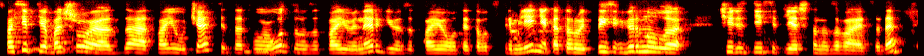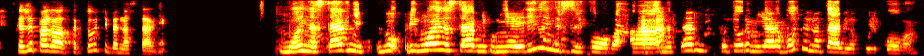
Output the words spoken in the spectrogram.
спасибо тебе большое за твое участие, за твой отзыв, за твою энергию, за твое вот это вот стремление, которое ты вернула через 10 лет, что называется, да? Скажи, пожалуйста, кто у тебя наставник? Мой наставник, ну, прямой наставник у меня Ирина Мерзлякова, а ага. наставник, с которым я работаю, Наталья Куликова.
